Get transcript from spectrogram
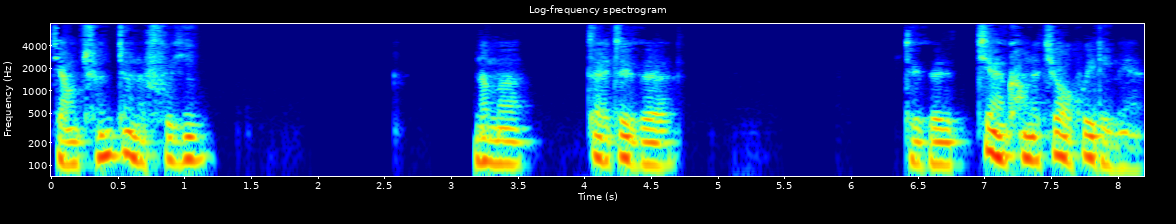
讲纯正的福音。那么，在这个这个健康的教会里面，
